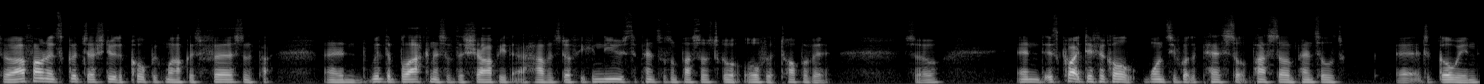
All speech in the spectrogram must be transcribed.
So I found it's good to actually do the Copic markers first and, and with the blackness of the Sharpie that I have and stuff you can use the pencils and pastels to go over the top of it. So and it's quite difficult once you've got the pastel, pastel and pencil to, uh, to go in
